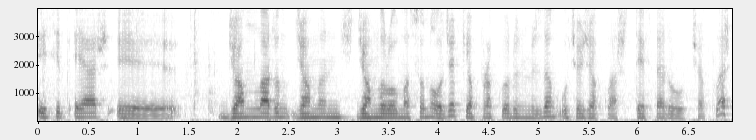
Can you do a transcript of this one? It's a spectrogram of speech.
esip eğer e, camların camların camlar olmasa ne olacak? Yapraklar önümüzden uçacaklar, defterler uçacaklar.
